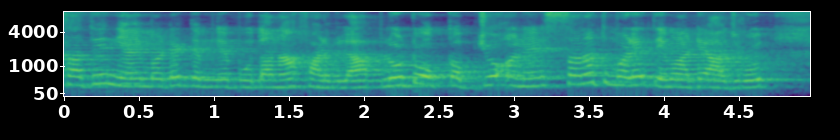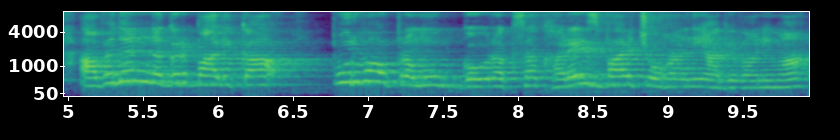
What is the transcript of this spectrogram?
સાથે ન્યાય માટે તેમને પોતાના ફાળવેલા પ્લોટો, કબજો અને સનત મળે તે માટે આજરોજ આવેદન નગરપાલિકા પૂર્વ પ્રમુખ ગૌરક્ષક હરેશભાઈ ચૌહાણની આગેવાનીમાં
